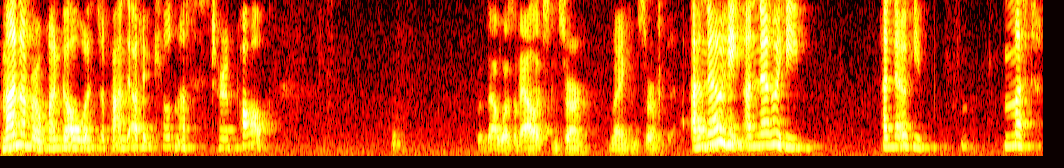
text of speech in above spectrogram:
my number one goal was to find out who killed my sister and Paul. But that wasn't Alex's concern, main concern? I know he. I know he. I know he must have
